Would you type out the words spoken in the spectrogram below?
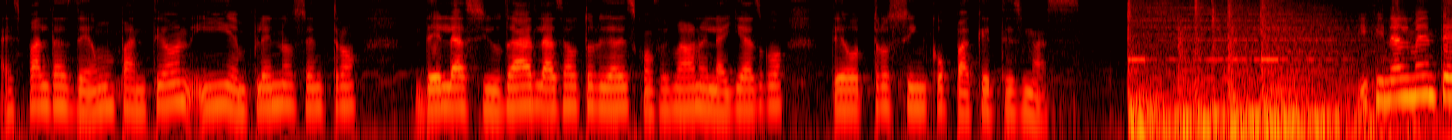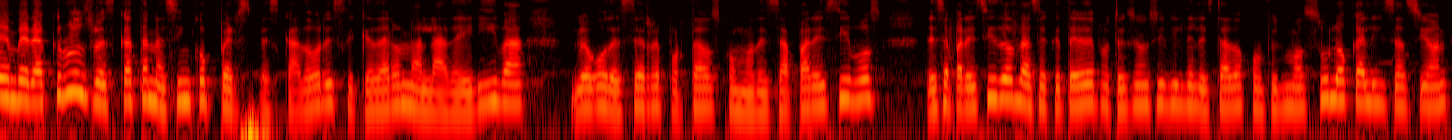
a espaldas de un panteón y en pleno centro de la ciudad. Las autoridades confirmaron el hallazgo de otros cinco paquetes más. Y finalmente en Veracruz rescatan a cinco pescadores que quedaron a la deriva luego de ser reportados como desaparecidos. Desaparecidos, la Secretaría de Protección Civil del Estado confirmó su localización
